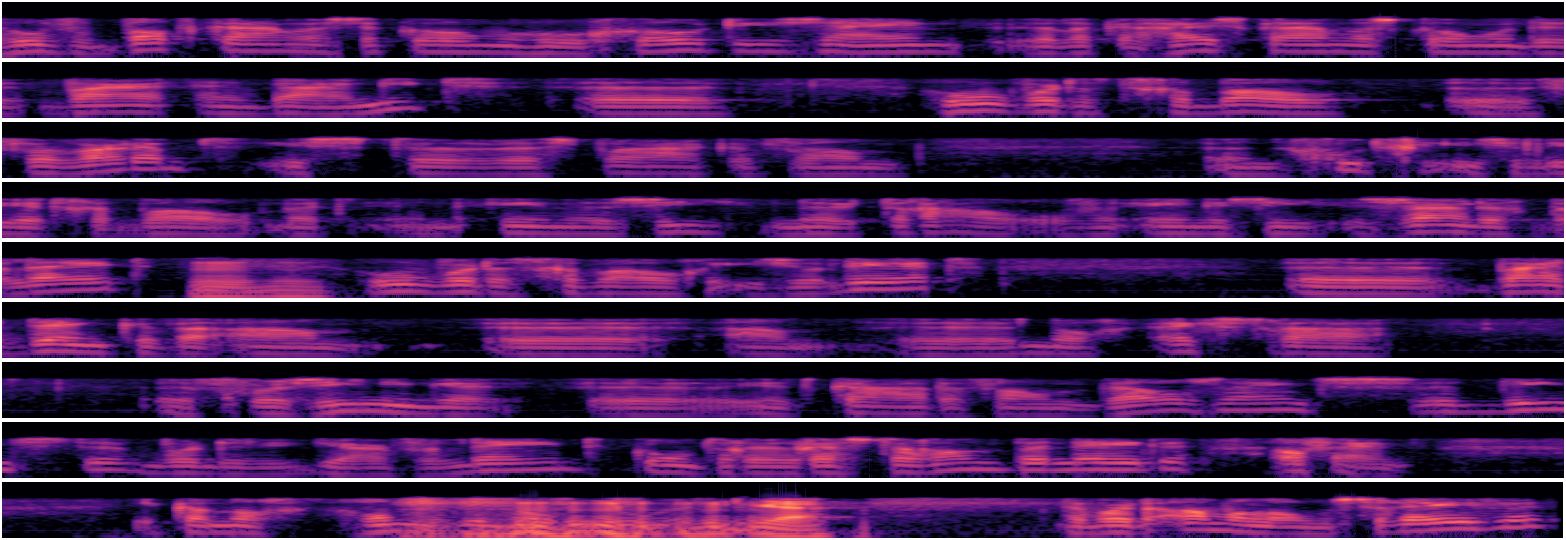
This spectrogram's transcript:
hoeveel badkamers er komen, hoe groot die zijn, welke huiskamers komen er waar en waar niet. hoe wordt het gebouw verwarmd? Is er sprake van een goed geïsoleerd gebouw met een energie-neutraal of een energiezuinig beleid. Mm -hmm. Hoe wordt het gebouw geïsoleerd? Uh, waar denken we aan, uh, aan uh, nog extra voorzieningen in het kader van welzijnsdiensten? Worden die daar verleend? Komt er een restaurant beneden? Enfin, je kan nog honderd dingen opnoemen. ja. Dat wordt allemaal omschreven.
